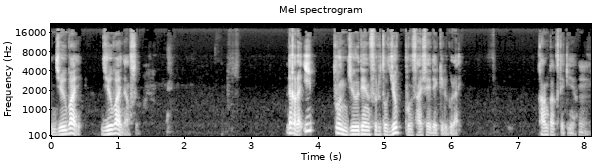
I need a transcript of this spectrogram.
10倍、10倍なんですよ。だから1分充電すると10分再生できるぐらい。感覚的には。うん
